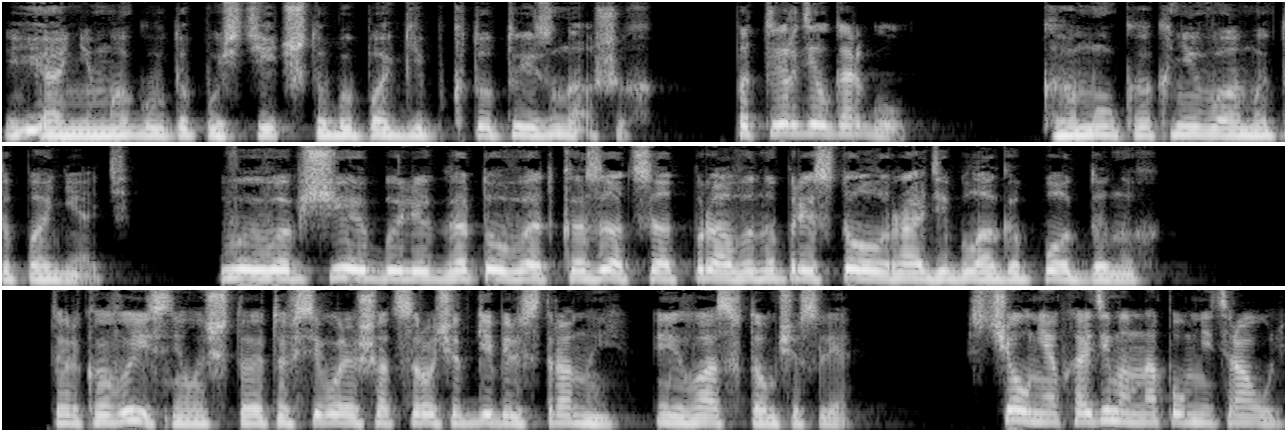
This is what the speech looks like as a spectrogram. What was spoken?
«Я не могу допустить, чтобы погиб кто-то из наших», — подтвердил Горгул. «Кому, как не вам, это понять? Вы вообще были готовы отказаться от права на престол ради блага подданных?» «Только выяснилось, что это всего лишь отсрочит гибель страны, и вас в том числе», — счел необходимым напомнить Рауль.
